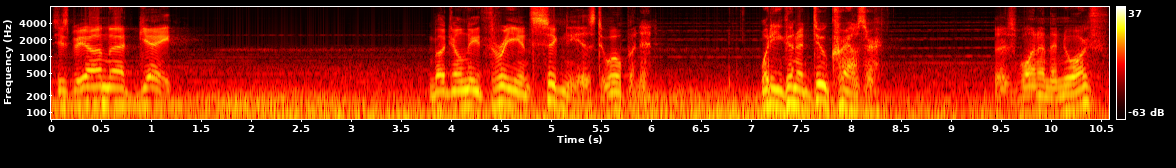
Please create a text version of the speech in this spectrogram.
She's beyond that gate. But you'll need three insignias to open it. What are you gonna do, Krauser? There's one in the north,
